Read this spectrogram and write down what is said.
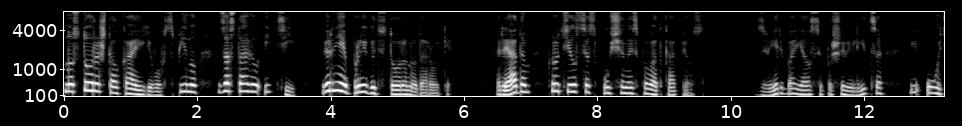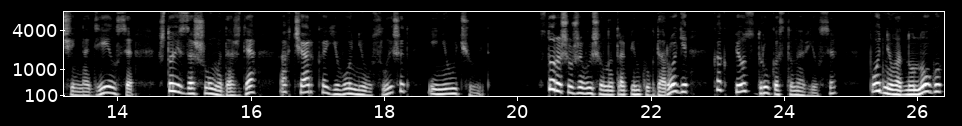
но сторож, толкая его в спину, заставил идти, вернее, прыгать в сторону дороги. Рядом крутился спущенный с поводка пес. Зверь боялся пошевелиться и очень надеялся, что из-за шума дождя овчарка его не услышит и не учует. Сторож уже вышел на тропинку к дороге, как пес вдруг остановился, поднял одну ногу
